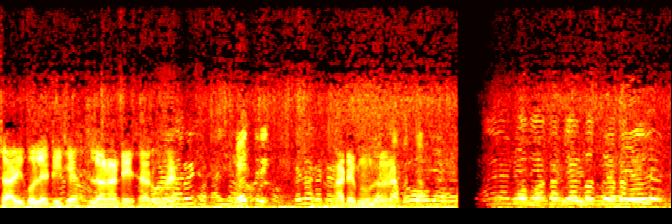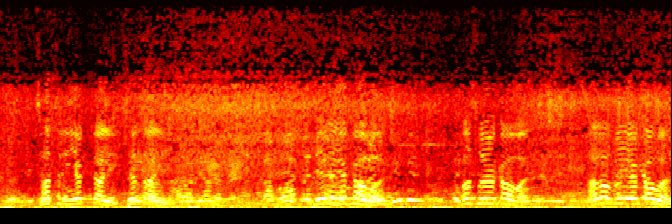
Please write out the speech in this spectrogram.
સારી ક્વોલિટી છે. લણાટે સારું છે. આ ટાઈપનું લણા છત્રી એકતાલીસ છેતાલીસ એકાવન બસો એકાવન હાલો બે એકાવન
